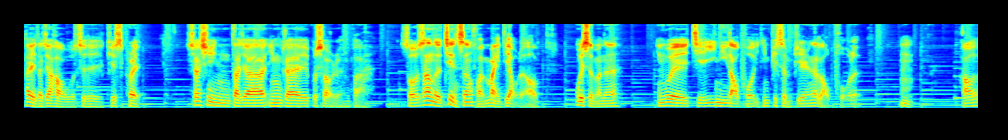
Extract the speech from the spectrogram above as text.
嗨，大家好，我是 Kissplay，相信大家应该不少人吧。手上的健身环卖掉了哦，为什么呢？因为杰伊你老婆已经变成别人的老婆了。嗯，好，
